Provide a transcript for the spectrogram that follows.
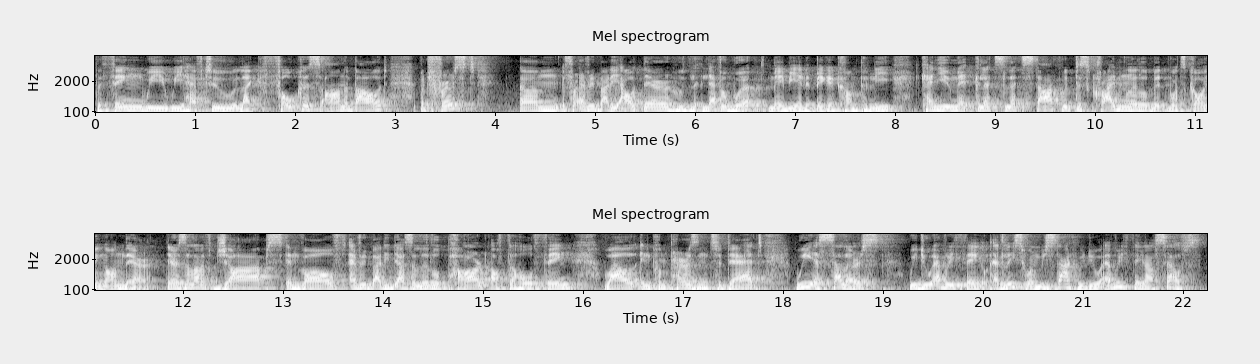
the thing we we have to like focus on about. But first um, for everybody out there who never worked maybe in a bigger company, can you make let's let's start with describing a little bit what's going on there. There's a lot of jobs involved. Everybody does a little part of the whole thing. While in comparison to that, we as sellers we do everything. At least when we start, we do everything ourselves.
